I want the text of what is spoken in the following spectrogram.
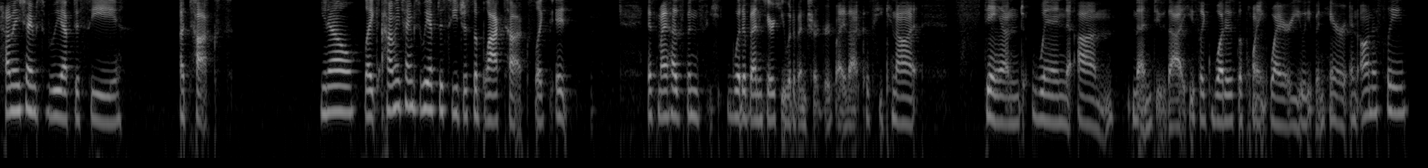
how many times do we have to see a tux? You know, like how many times do we have to see just a black tux? Like it if my husband's would have been here, he would have been triggered by that cuz he cannot stand when um men do that. He's like what is the point? Why are you even here? And honestly,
